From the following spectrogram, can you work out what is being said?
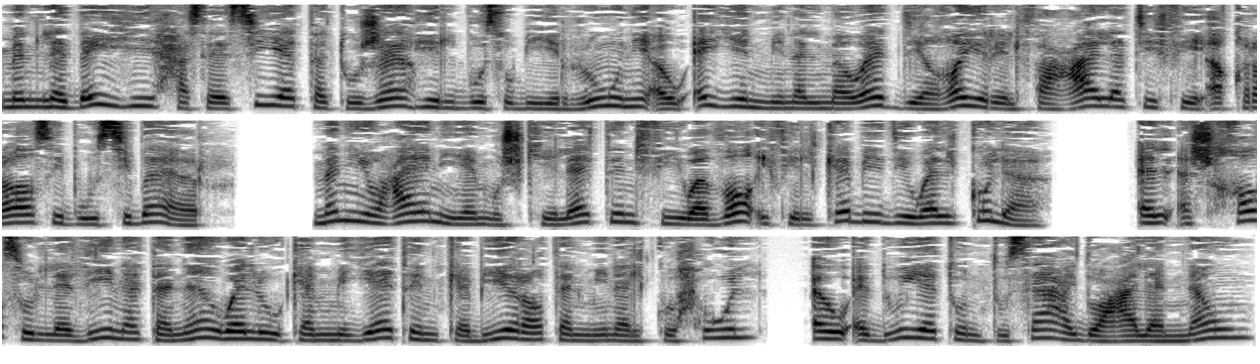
من لديه حساسية تجاه البوسبيرون أو أي من المواد غير الفعالة في أقراص بوسبار. من يعاني مشكلات في وظائف الكبد والكلى؟ الأشخاص الذين تناولوا كميات كبيرة من الكحول أو أدوية تساعد على النوم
